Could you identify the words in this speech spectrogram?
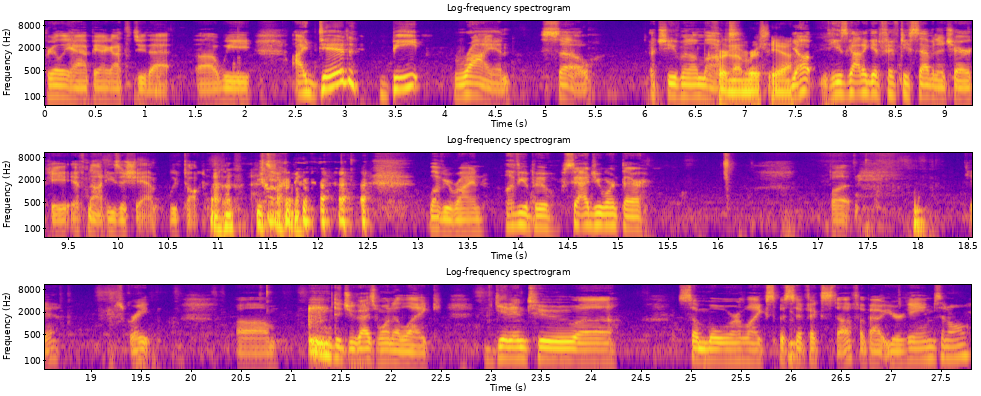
really happy I got to do that. Uh, we, I did beat Ryan, so achievement unlocked. For numbers, yeah. Yep, he's got to get 57 in Cherokee. If not, he's a sham. We've talked about it. Love you, Ryan. Love you, Boo. Sad you weren't there. But yeah, it's great. Um, did you guys want to like get into uh, some more like specific stuff about your games and all?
